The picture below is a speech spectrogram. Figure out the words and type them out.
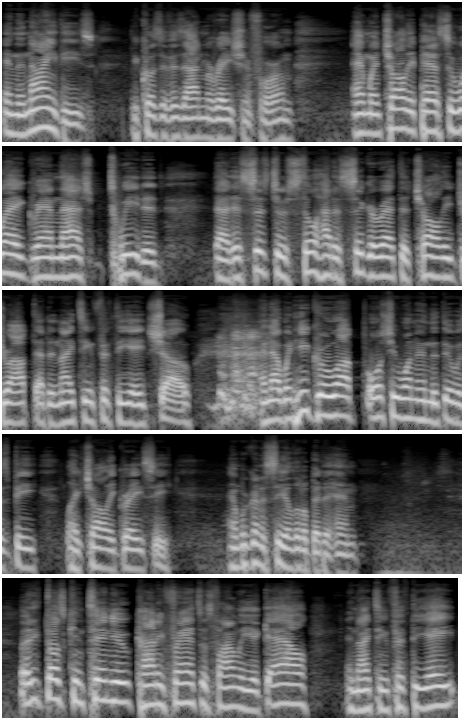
in the 90s because of his admiration for him. And when Charlie passed away, Graham Nash tweeted that his sister still had a cigarette that Charlie dropped at a 1958 show. and that when he grew up, all she wanted him to do was be like Charlie Gracie. And we're going to see a little bit of him. But he does continue. Connie Francis, finally a gal in 1958.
